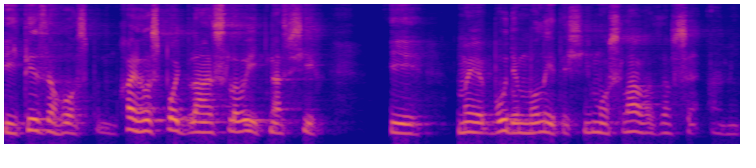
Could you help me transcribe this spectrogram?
і йти за Господом. Хай Господь благословить нас всіх, і ми будемо молитись. Йому слава за все. Амінь.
